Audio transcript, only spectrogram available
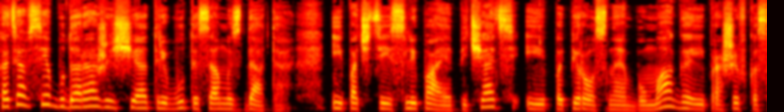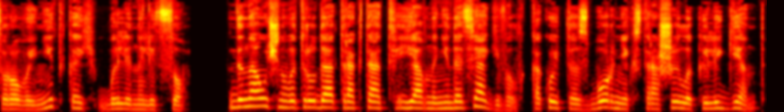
хотя все будоражащие атрибуты сам издата, и почти слепая печать, и папиросная бумага, и прошивка суровой ниткой были налицо. До научного труда трактат явно не дотягивал, какой-то сборник страшилок и легенд,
